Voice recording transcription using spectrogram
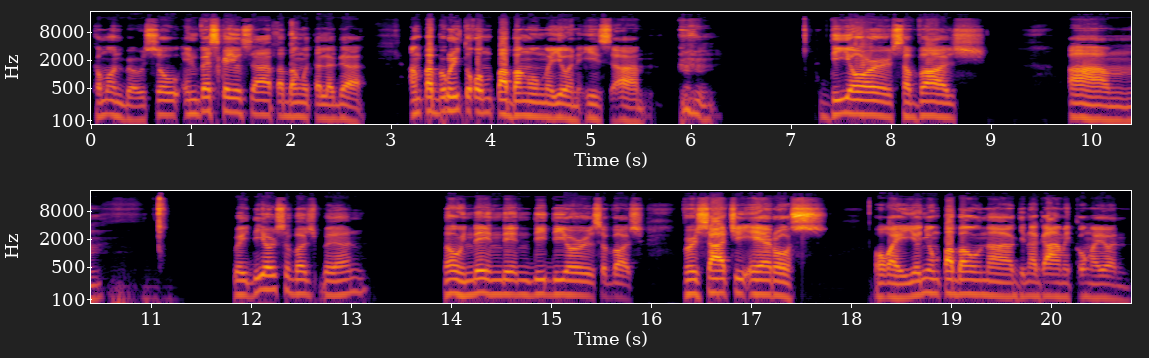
Come on bro. So invest kayo sa pabango talaga. Ang paborito kong pabango ngayon is um Dior Sauvage um Wait, Dior Sauvage ba 'yan? No, hindi, hindi, hindi Dior Sauvage. Versace Eros. Okay, yun yung pabango na ginagamit ko ngayon.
